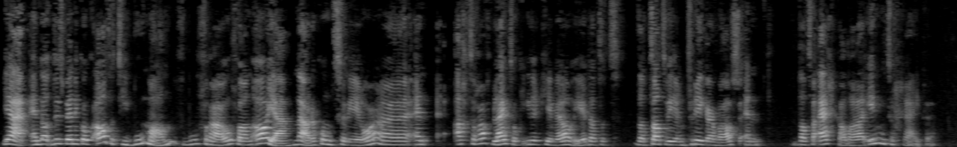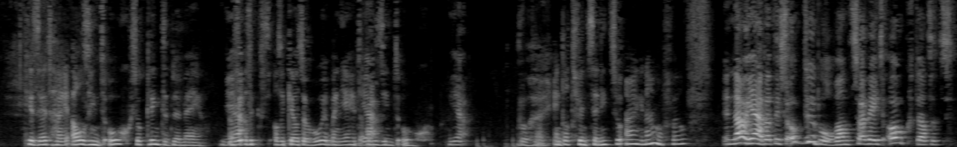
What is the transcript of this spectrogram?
Ja, en dat, dus ben ik ook altijd die boeman, boevrouw van, oh ja, nou, daar komt ze weer hoor. Eh, en achteraf blijkt ook iedere keer wel weer dat, het, dat dat weer een trigger was. En dat we eigenlijk al in moeten grijpen. Je zet haar alziend oog, zo klinkt het bij mij. Ja. Als, als, ik, als ik jou zo hoor, ben jij het Ja. alziend oog Ja. voor haar. En dat vindt zij niet zo aangenaam, of wel? En nou ja, dat is ook dubbel. Want zij weet ook dat het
